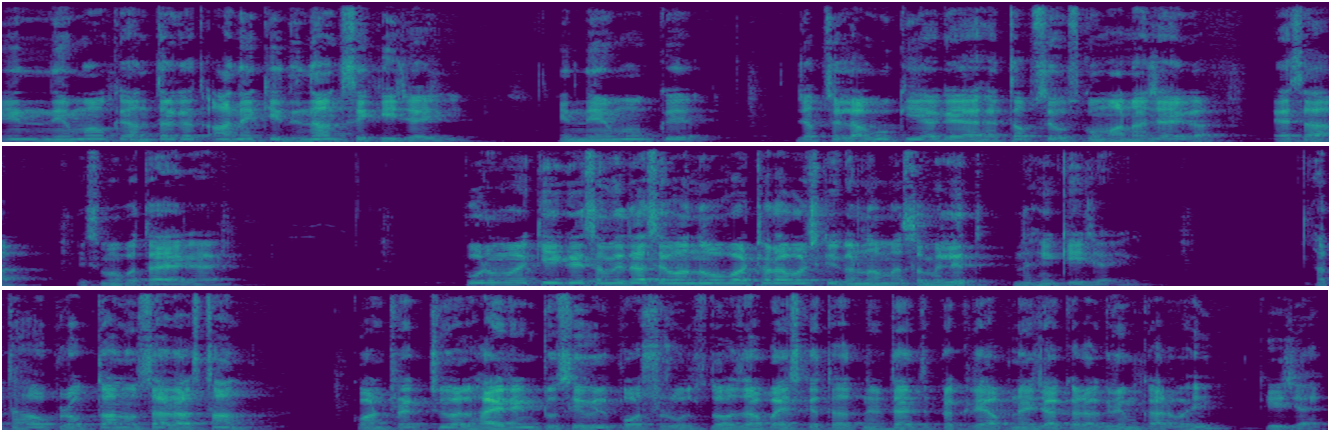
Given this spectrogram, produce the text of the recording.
इन नियमों के अंतर्गत आने की दिनांक से की जाएगी। इन नियमों के जब से लागू किया गया है, तब से उसको माना जाएगा, ऐसा इसमें बताया गया है। पूर्व में की गई संविदा सेवा नौ व अठारह वर्ष की गणना में सम्मिलित नहीं की जाएगी। अतः उपरोक्तानुसार Rajasthan contractual hiring to civil post rules 2022 के तहत निर्धारित प्रक्रिया अपने जाकर अग्रिम कार्रवाई की जाए।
